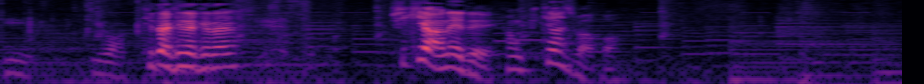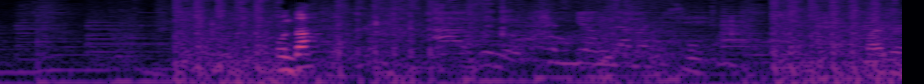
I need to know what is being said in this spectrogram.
기다 기다 기다 피키 안 해도 돼형 피키 하지 마봐. 온다? 맞아.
